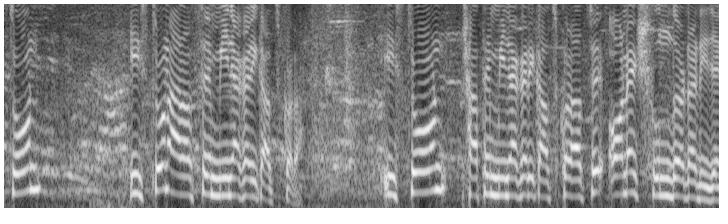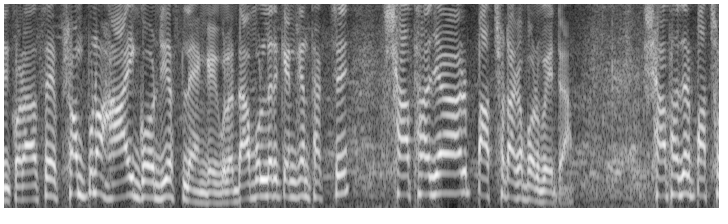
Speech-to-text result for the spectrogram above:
স্টোন স্টোন আর হচ্ছে মিনাকারি কাজ করা। স্টোন সাথে মিনাকারি কাজ করা আছে, অনেক সুন্দর একটা ডিজাইন করা আছে, সম্পূর্ণ হাই গর্জিয়াস লেহেঙ্গা এগুলো। ডাবল লেয়ার ক্যান ক্যান থাকছে, সাত হাজার পাঁচশো টাকা পড়বে এটা। সাত হাজার পাঁচশো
